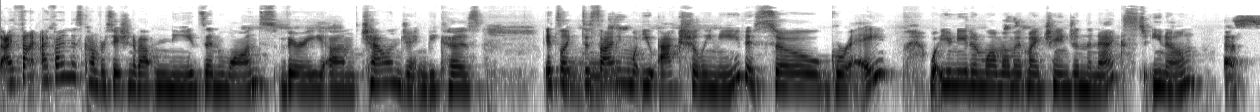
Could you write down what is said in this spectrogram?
I find, I find this conversation about needs and wants very um, challenging because it's like mm-hmm. deciding what you actually need is so gray. What you need in one moment might change in the next, you know? Yes.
